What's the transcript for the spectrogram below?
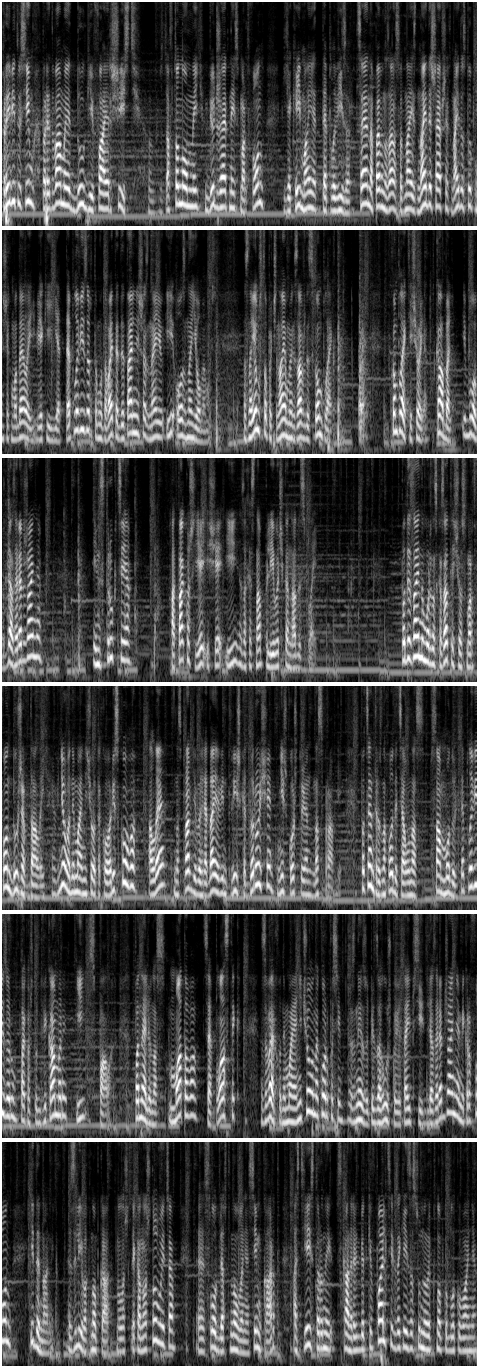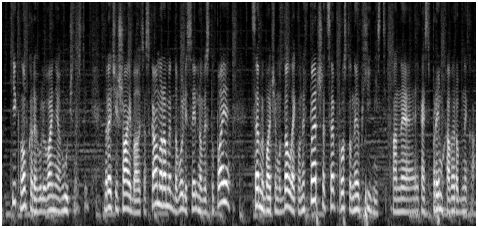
Привіт усім! Перед вами Doogie Fire 6. Автономний бюджетний смартфон, який має тепловізор. Це, напевно, зараз одна із найдешевших, найдоступніших моделей, в якій є тепловізор, тому давайте детальніше з нею і ознайомимось. Знайомство починаємо, як завжди, з комплекту. В комплекті що є? Кабель і блок для заряджання, інструкція, а також є іще і захисна плівочка на дисплей. По дизайну можна сказати, що смартфон дуже вдалий. В нього немає нічого такого різкого, але насправді виглядає він трішки дорожче, ніж коштує насправді. По центру знаходиться у нас сам модуль тепловізору, також тут дві камери і спалах. Панель у нас матова, це пластик. Зверху немає нічого на корпусі, знизу під заглушкою Type-C для заряджання, мікрофон і динамік. Зліва кнопка, яка налаштовується, е, слот для встановлення SIM-карт, а з тієї сторони сканер відбитків пальців, за який засунули в кнопку блокування, і кнопка регулювання гучності. До речі, шайба оця з камерами доволі сильно виступає. Це ми бачимо далеко не вперше, це просто необхідність, а не якась примха виробника.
